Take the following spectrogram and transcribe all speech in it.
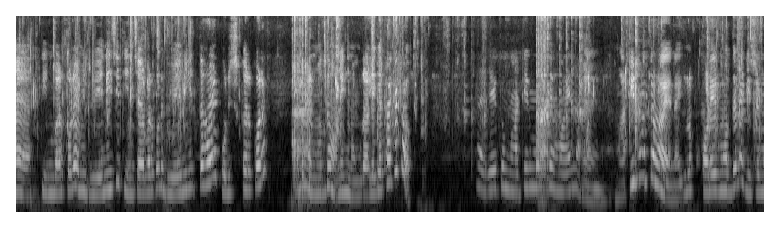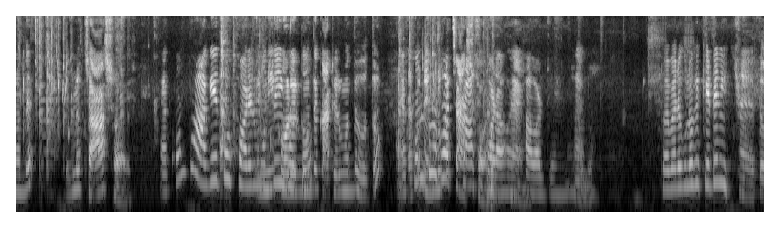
হ্যাঁ তিনবার করে আমি ধুয়ে নিয়েছি তিন চারবার করে ধুয়ে নিতে হয় পরিষ্কার করে। এর মধ্যে অনেক নোংরা লেগে থাকে তো। হ্যাঁ যেহেতু মাটির মধ্যে হয় না। হ্যাঁ মাটির মধ্যে হয় না এগুলো খড়ের মধ্যে না কিসের মধ্যে? এগুলো চাষ হয়। এখন তো আগে তো খড়ের মধ্যেই খড়ের মধ্যে কাঠের মধ্যে হতো। এখন তো সব চাষ করা। হয় হ্যাঁ। খাওয়ার জন্য। হ্যাঁ। তো এবার এগুলোকে কেটে নিচ্ছ? হ্যাঁ তো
